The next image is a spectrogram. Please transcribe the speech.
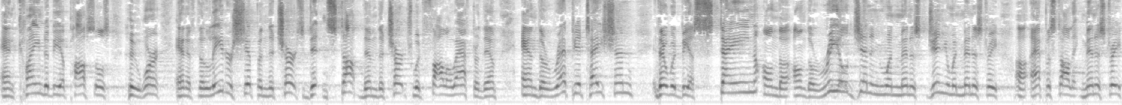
and claim to be apostles who weren't, and if the leadership in the church didn't stop them, the church would follow after them. And the reputation, there would be a stain on the, on the real genuine ministry, genuine ministry uh, apostolic ministry,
